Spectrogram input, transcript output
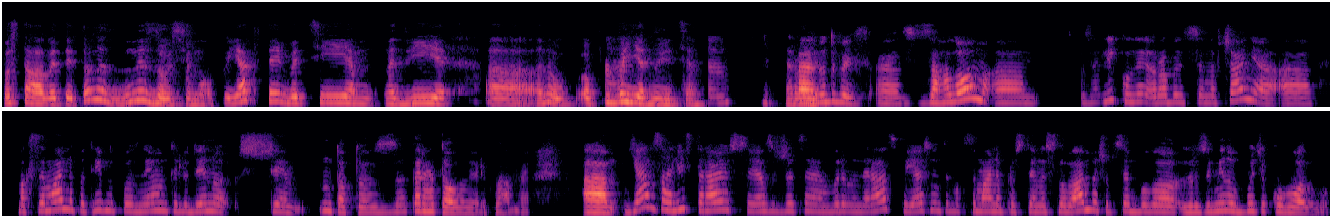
поставити, то не, зовсім ок. Як в тебе ці дві а, ну, поєднуються ролі? Ну, дивись, е, загалом, е, взагалі, коли робиться навчання, е, максимально потрібно познайомити людину з чим, ну, тобто з таргетованою рекламою. А я взагалі стараюся, я вже це говорила не раз, пояснювати максимально простими словами, щоб це було зрозуміло в будь-яку голову.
